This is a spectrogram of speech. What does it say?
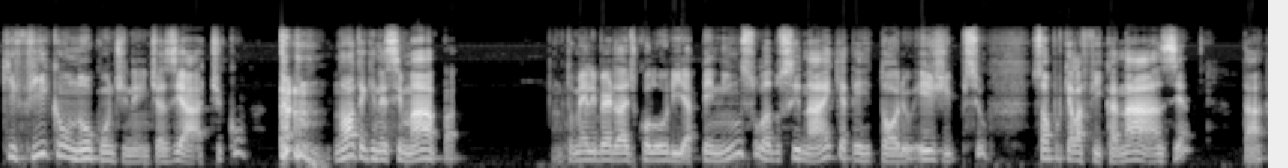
que ficam no continente asiático. Notem que nesse mapa, tomei a liberdade de colorir a Península do Sinai, que é território egípcio, só porque ela fica na Ásia, tá?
